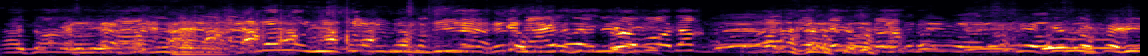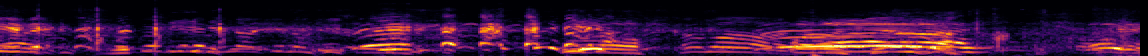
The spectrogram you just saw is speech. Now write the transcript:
Ai cho đi Cái này nó đi Nó đang Nó đi Cái lùi cái hình này Tôi đi đến nơi chứ đồng chí Come on Ok.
